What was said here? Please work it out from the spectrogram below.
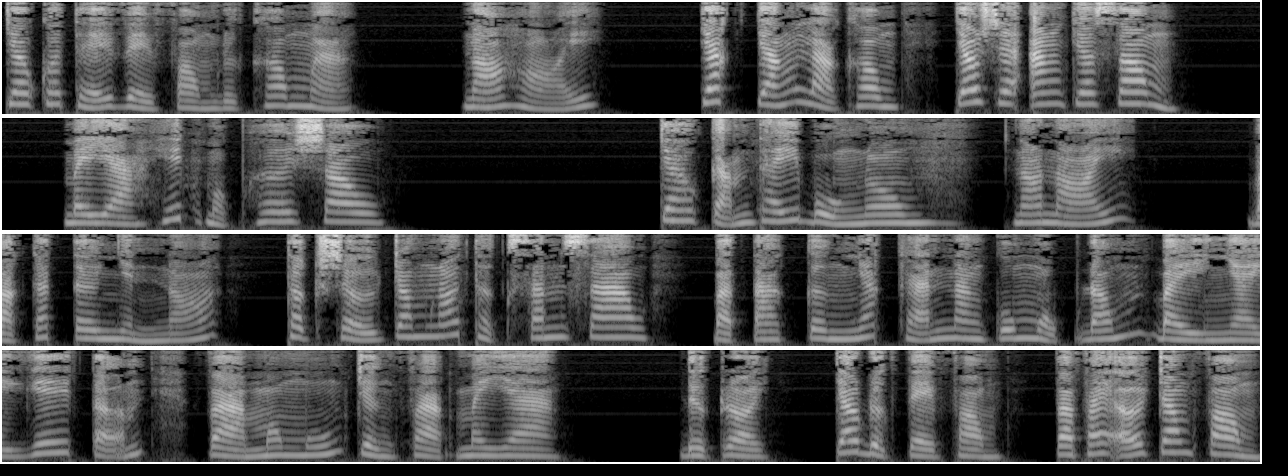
Cháu có thể về phòng được không ạ? Nó hỏi. Chắc chắn là không, cháu sẽ ăn cho xong. Maya hít một hơi sâu. Cháu cảm thấy buồn nôn. Nó nói. Bà Carter nhìn nó. Thật sự trong nó thật xanh xao, bà ta cân nhắc khả năng của một đống bầy nhầy ghê tởm và mong muốn trừng phạt Maya. Được rồi, cháu được về phòng và phải ở trong phòng.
